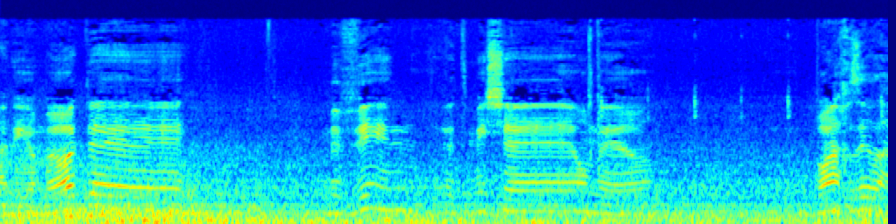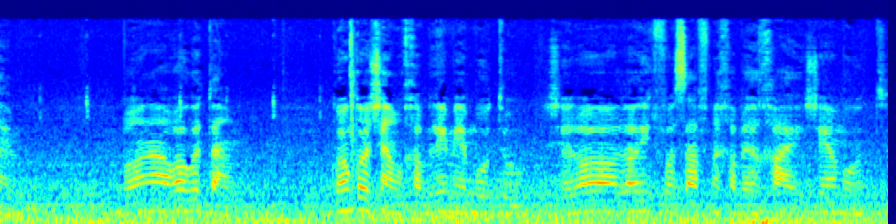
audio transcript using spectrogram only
אני גם מאוד אה, מבין את מי שאומר, בוא נחזיר להם, בוא נהרוג אותם. קודם כל שהמחבלים ימותו, שלא לא לתפוס אף מחבל חי, שימות.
